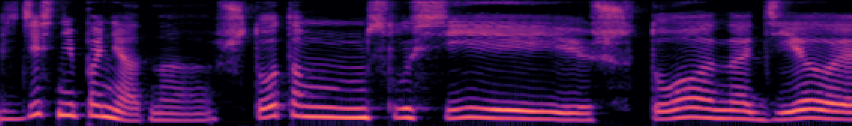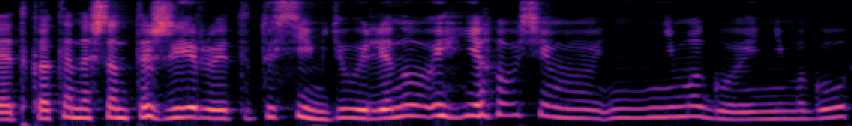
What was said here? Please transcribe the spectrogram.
здесь непонятно, что там с Лусией, что она делает, как она шантажирует эту семью. Или, ну, я, в общем, не могу, не могу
